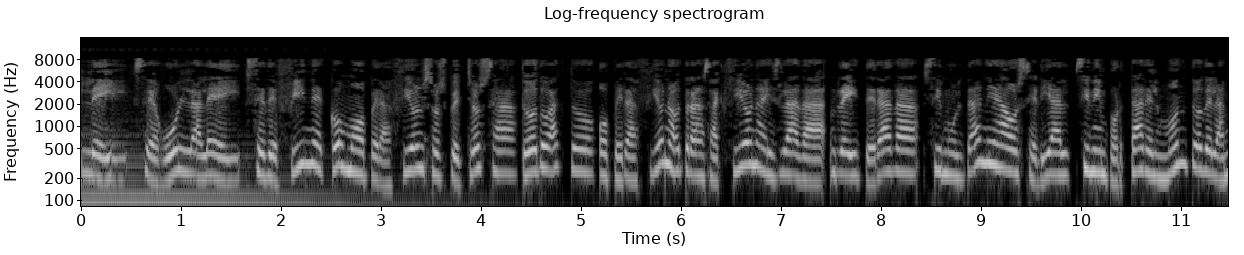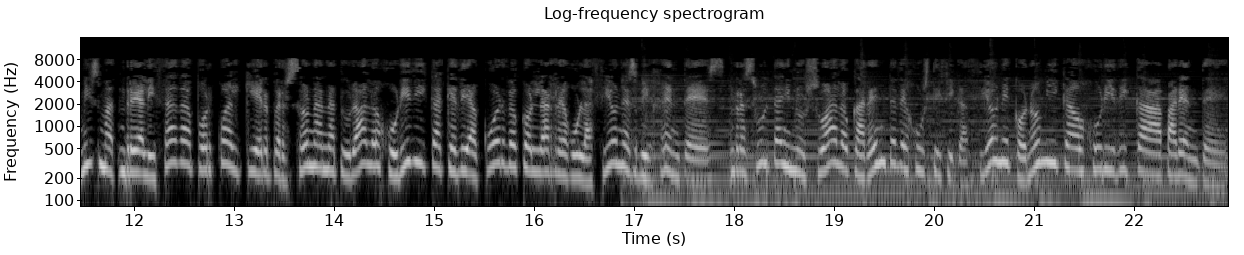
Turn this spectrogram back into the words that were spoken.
Ley. Según la ley, se define como operación sospechosa, todo acto, operación o transacción aislada, reiterada, simultánea o serial, sin importar el monto de la misma, realizada por cualquier persona natural o jurídica que de acuerdo con las regulaciones vigentes, resulta inusual o carente de justificación económica o jurídica aparente.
